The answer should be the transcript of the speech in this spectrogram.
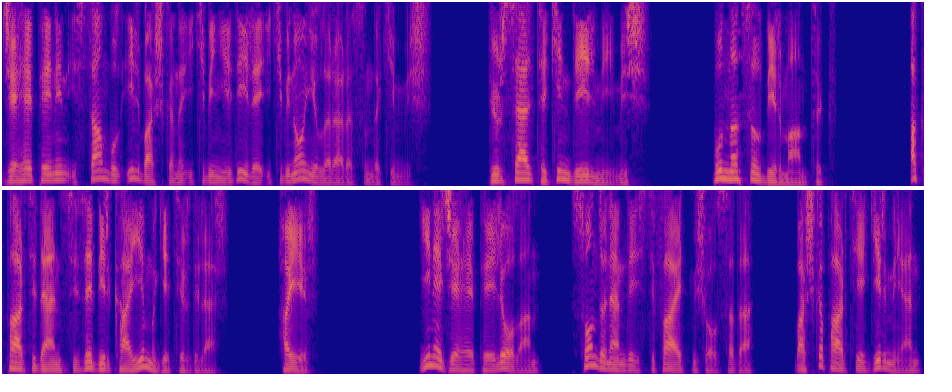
CHP'nin İstanbul İl Başkanı 2007 ile 2010 yılları arasında kimmiş? Gürsel Tekin değil miymiş? Bu nasıl bir mantık? AK Parti'den size bir kayyım mı getirdiler? Hayır. Yine CHP'li olan, son dönemde istifa etmiş olsa da, başka partiye girmeyen,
